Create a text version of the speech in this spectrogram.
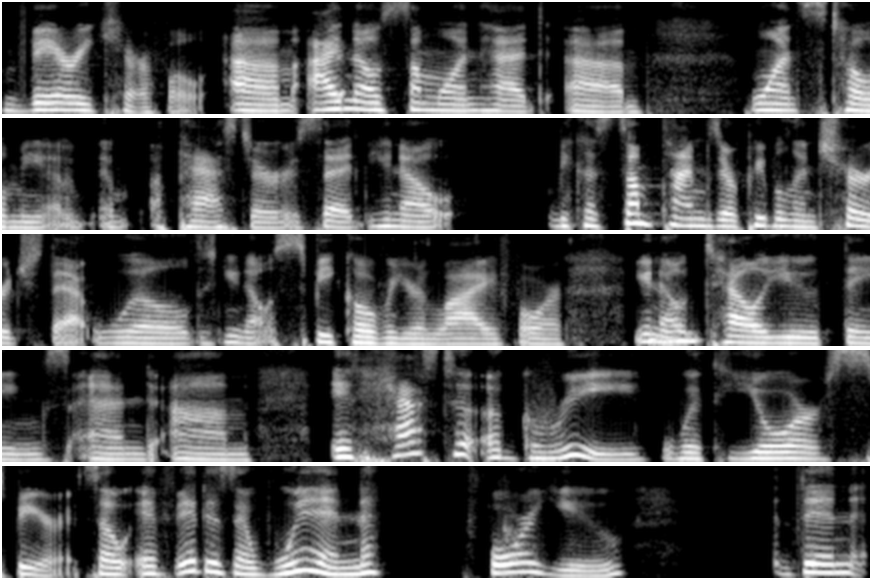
Very careful. Um, I know someone had um, once told me, a, a pastor said, you know, because sometimes there are people in church that will you know speak over your life or you know mm-hmm. tell you things and um it has to agree with your spirit so if it is a win for you then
